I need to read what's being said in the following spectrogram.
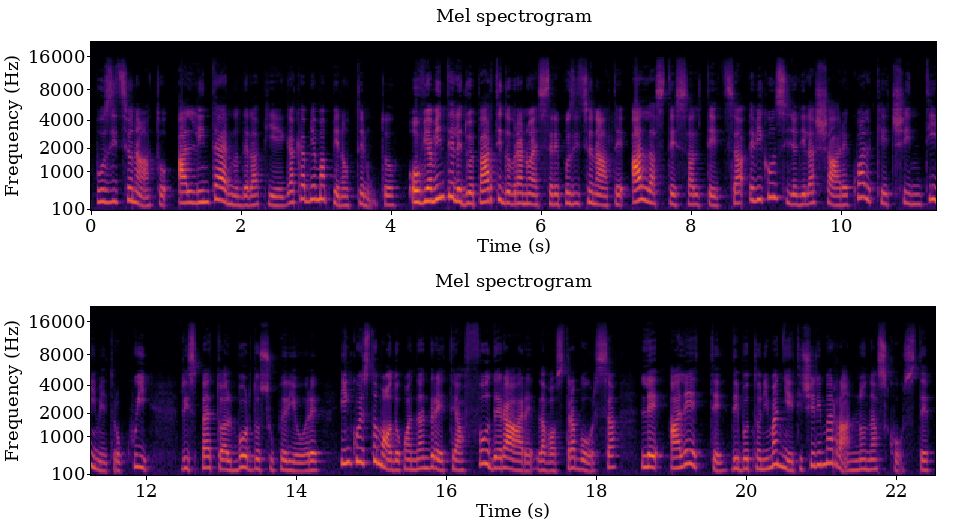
posizionato all'interno della piega che abbiamo appena ottenuto. Ovviamente le due parti dovranno essere posizionate alla stessa altezza e vi consiglio di lasciare qualche centimetro qui rispetto al bordo superiore. In questo modo quando andrete a foderare la vostra borsa le alette dei bottoni magnetici rimarranno nascoste.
